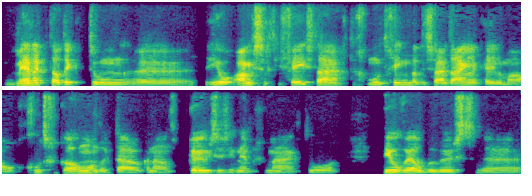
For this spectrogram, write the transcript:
merk dat ik toen uh, heel angstig die feestdagen tegemoet ging. Dat is uiteindelijk helemaal goed gekomen, omdat ik daar ook een aantal keuzes in heb gemaakt door heel welbewust uh,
